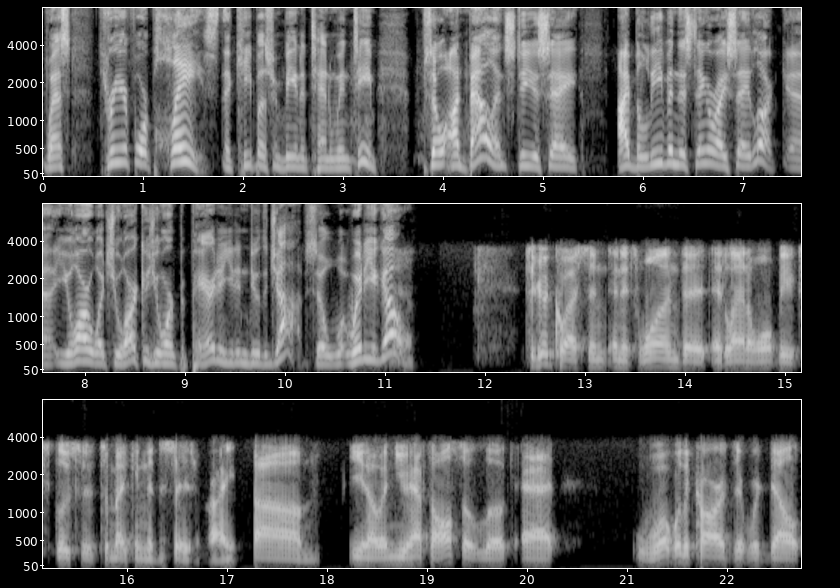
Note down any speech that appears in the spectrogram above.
Wes three or four plays that keep us from being a ten win team. So on balance, do you say? I believe in this thing, or I say, look, uh, you are what you are because you weren't prepared and you didn't do the job. So wh- where do you go? Yeah. It's a good question, and it's one that Atlanta won't be exclusive to making the decision, right? Um, you know, and you have to also look at what were the cards that were dealt,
